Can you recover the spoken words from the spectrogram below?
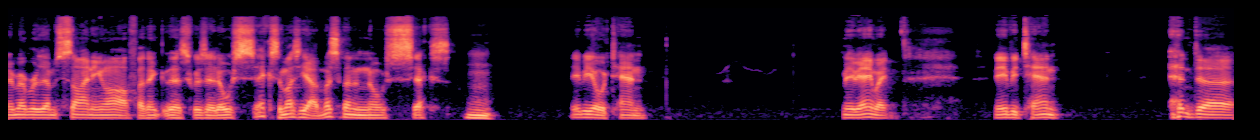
I remember them signing off. I think this was at 06. It must, yeah, it must have been in 06. Hmm. Maybe 010. Maybe anyway, maybe 10. And uh,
